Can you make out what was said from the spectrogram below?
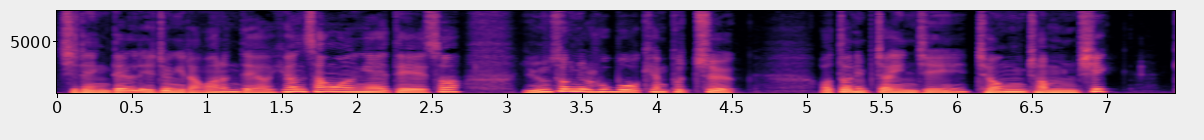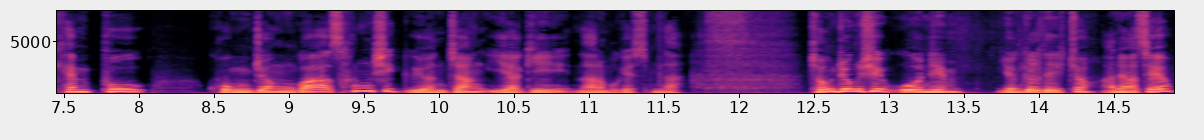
진행될 예정이라고 하는데요. 현 상황에 대해서 윤석열 후보 캠프 측 어떤 입장인지 정점식 캠프 공정과 상식위원장 이야기 나눠보겠습니다. 정정식 의원님 연결돼 있죠? 안녕하세요.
